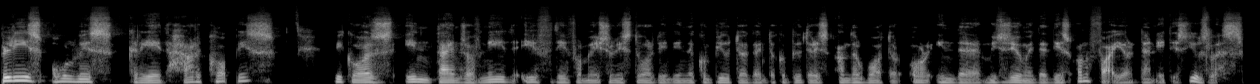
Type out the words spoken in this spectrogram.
Please always create hard copies because in times of need, if the information is stored in, in the computer, then the computer is underwater or in the museum that is on fire, then it is useless.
